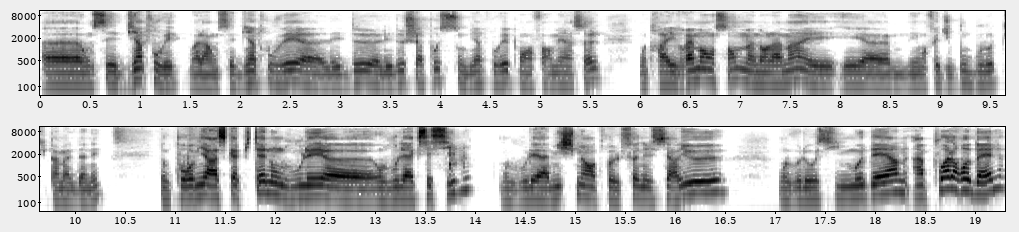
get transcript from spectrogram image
on s'est bien trouvé. Voilà, on s'est bien trouvé. les deux les deux chapeaux se sont bien trouvés pour en former un seul on travaille vraiment ensemble, main dans la main, et, euh, et, on fait du bon boulot depuis pas mal d'années. Donc pour revenir à ce capitaine, on le voulait, euh, on le voulait accessible, on le voulait à mi-chemin entre le fun et le sérieux, on le voulait aussi moderne, un poil rebelle,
